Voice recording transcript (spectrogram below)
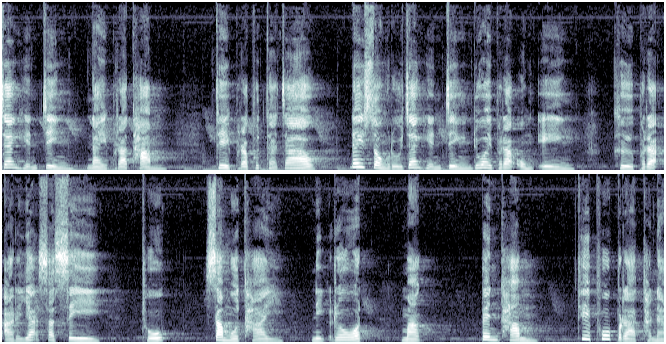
แจ้งเห็นจริงในพระธรรม ที่พระพุทธเจ้าได้ทรงรู้แจ้งเห็นจริงด้วยพระองค์เอง คือพระอริยสัจสี่ทุกสมุทัย นิโรธมรรคเป็นธรรมที่ผู้ปรารถนา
